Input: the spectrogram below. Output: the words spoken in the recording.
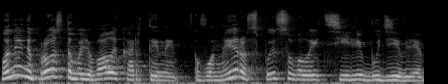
Вони не просто малювали картини, вони розписували цілі будівлі.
